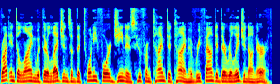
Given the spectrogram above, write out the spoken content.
brought into line with their legends of the 24 Jinas who from time to time have refounded their religion on earth.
